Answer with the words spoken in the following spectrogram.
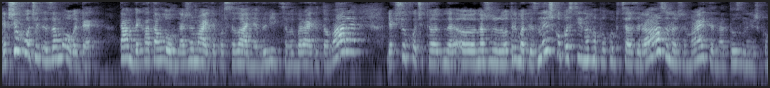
Якщо хочете замовити там, де каталог, нажимайте посилання, дивіться, вибирайте товари. Якщо хочете е, отримати знижку постійного покупця, зразу нажимайте на ту знижку.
